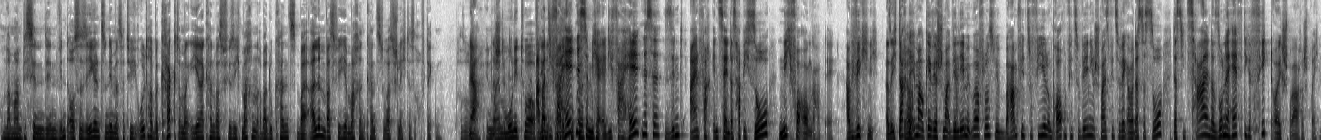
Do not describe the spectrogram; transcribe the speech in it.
um da mal ein bisschen den Wind aus den Segeln zu nehmen, das ist natürlich ultra bekackt und man, jeder kann was für sich machen, aber du kannst bei allem, was wir hier machen, kannst du was Schlechtes aufdecken. Also ja, in meinem stimmt. Monitor auf Aber die Verhältnisse, gucke, Michael, die Verhältnisse sind einfach insane. Das habe ich so nicht vor Augen gehabt, ey. Habe ich wirklich nicht. Also ich dachte ja. immer, okay, wir, wir leben im Überfluss, wir haben viel zu viel und brauchen viel zu wenig und schmeißen viel zu weg. Aber dass das so, dass die Zahlen da so eine heftige Fickt euch Sprache sprechen,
